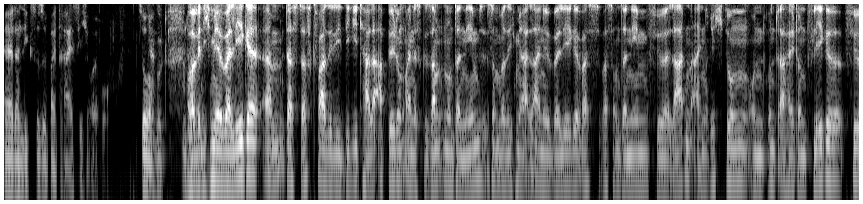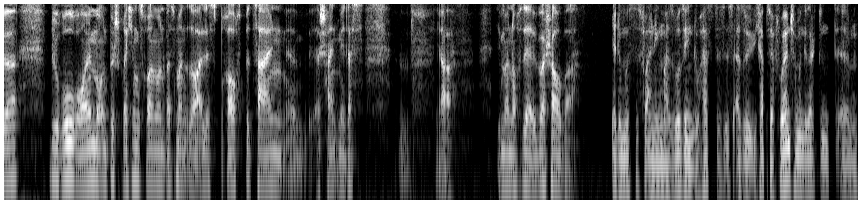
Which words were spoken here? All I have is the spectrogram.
äh, dann liegst du so bei 30 Euro. So. Ja gut, aber wenn ich mir überlege, ähm, dass das quasi die digitale Abbildung meines gesamten Unternehmens ist und was ich mir alleine überlege, was, was Unternehmen für Ladeneinrichtungen und Unterhalt und Pflege für Büroräume und Besprechungsräume und was man so alles braucht, bezahlen, äh, erscheint mir das äh, ja immer noch sehr überschaubar. Ja, du musst es vor allen Dingen mal so sehen. Du hast, das ist, also ich habe es ja vorhin schon mal gesagt und ähm,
